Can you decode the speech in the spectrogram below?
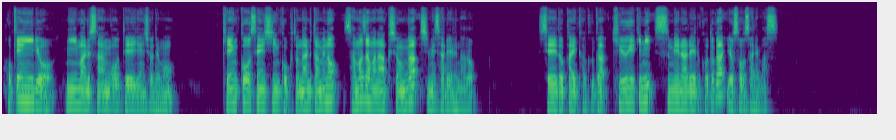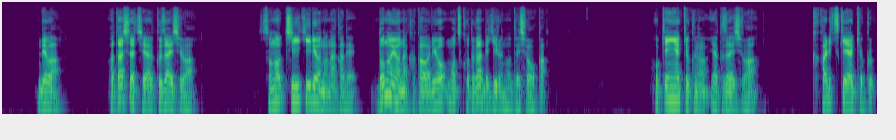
保健医療2035提言書でも健康先進国となるための様々なアクションが示されるなど、制度改革が急激に進められることが予想されます。では、私たち薬剤師は、その地域医療の中でどのような関わりを持つことができるのでしょうか保険薬局の薬剤師は、かかりつけ薬局、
